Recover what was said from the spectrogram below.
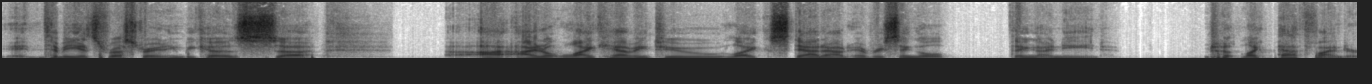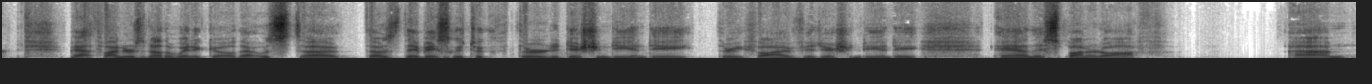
it, to me, it's frustrating because. Uh, I, I don't like having to like stat out every single thing I need. like Pathfinder. Pathfinder is another way to go. That was uh, that was they basically took third edition D and D, 35 edition D and D, and they spun it off. Um,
